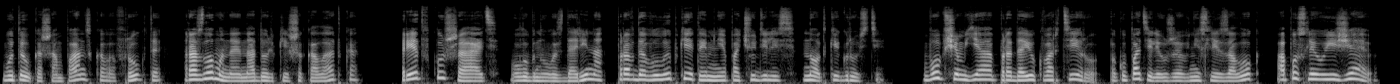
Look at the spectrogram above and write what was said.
Бутылка шампанского, фрукты, разломанная на дольки шоколадка. «Предвкушать», — улыбнулась Дарина, правда, в улыбке этой мне почудились нотки грусти. В общем, я продаю квартиру, покупатели уже внесли залог, а после уезжаю.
